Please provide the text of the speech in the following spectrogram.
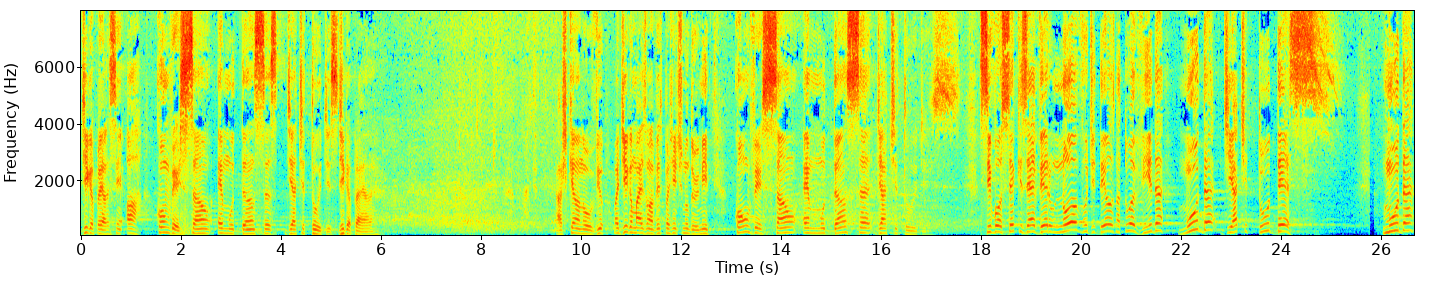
diga para ela assim: ó, conversão é mudanças de atitudes. Diga para ela. Acho que ela não ouviu, mas diga mais uma vez para a gente não dormir. Conversão é mudança de atitudes. Se você quiser ver o novo de Deus na tua vida, muda de atitudes. Muda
